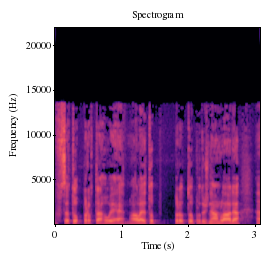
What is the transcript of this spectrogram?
se to protahuje, ale je to proto, protože nám vláda eh,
